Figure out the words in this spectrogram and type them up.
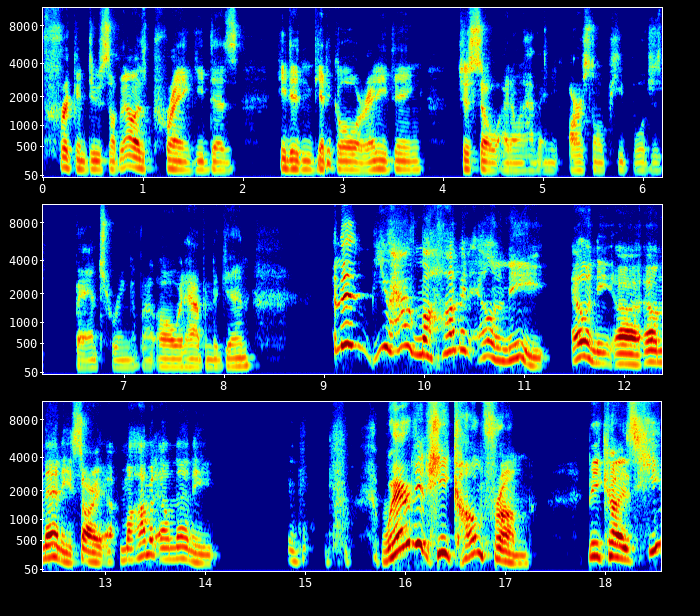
freaking do something. I was praying he does. He didn't get a goal or anything, just so I don't have any Arsenal people just bantering about, oh, it happened again. And then you have Mohamed El Neni, El Neni, uh, El Neni, sorry, Mohamed Muhammad El Neni. Where did he come from? Because he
